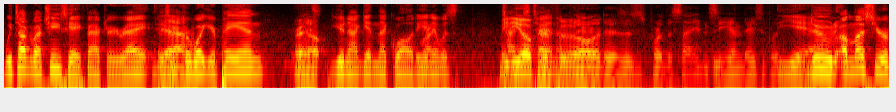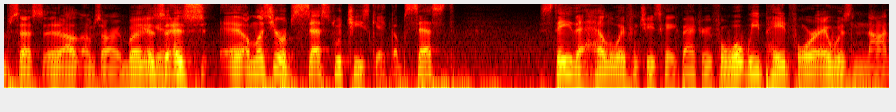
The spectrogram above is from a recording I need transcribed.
We talked about Cheesecake Factory, right? It's like Yeah. for what you're paying, Right. Yep. you're not getting that quality, and Right. it was times Mediocre 10 up food. there. All it is is for the sight and seeing, basically. Yeah, Dude, unless you're obsessed, uh, I- I'm sorry, but You're it's, good. it's, uh, unless you're obsessed with cheesecake, obsessed, stay the hell away from Cheesecake Factory. For what we paid for, it was not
